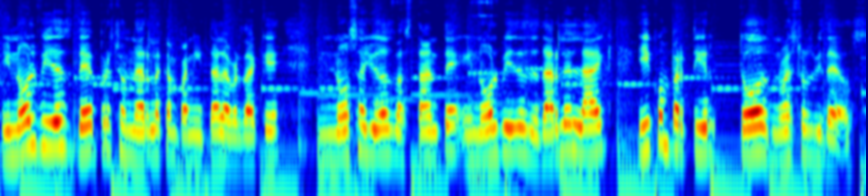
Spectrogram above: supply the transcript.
Y no olvides de presionar la campanita. La verdad que nos ayudas bastante. Y no olvides de darle like y compartir todos nuestros videos.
